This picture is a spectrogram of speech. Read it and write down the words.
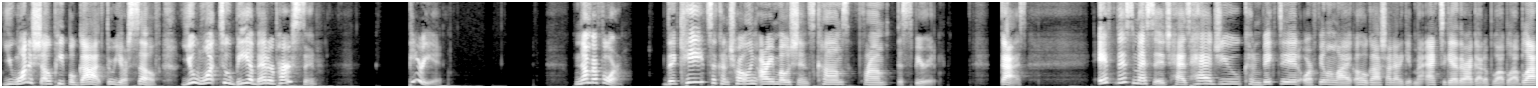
You want to show people God through yourself. You want to be a better person. Period. Number four, the key to controlling our emotions comes from the spirit. Guys, if this message has had you convicted or feeling like, oh gosh, I got to get my act together, I got to blah, blah, blah,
